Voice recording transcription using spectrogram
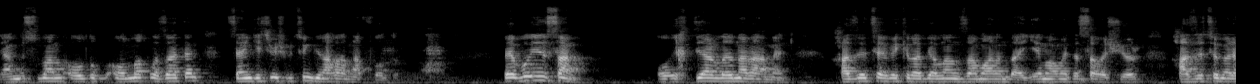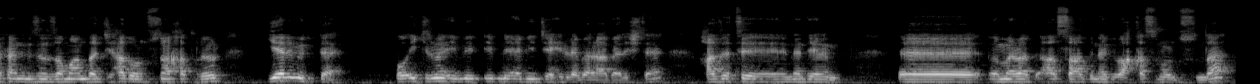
Yani Müslüman olduk, olmakla zaten sen geçmiş bütün günahların affoldu. Ve bu insan o ihtiyarlığına rağmen Hazreti Ebubekir radıyallahu anh zamanında Yemame'de savaşıyor. Hazreti Ömer Efendimizin zamanında cihad ordusuna katılıyor. Yermük'te o İkrime İbni, İbni Ebi Cehil'le beraber işte Hazreti e, ne diyelim e, Ömer Sa'd bin Ebi Vakkas'ın ordusunda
